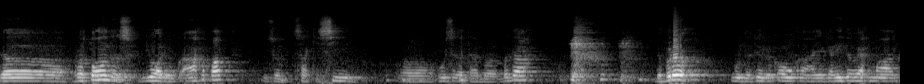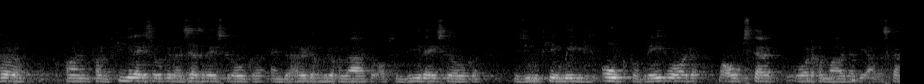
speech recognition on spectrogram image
De rotondes die worden ook aangepakt. Je zult straks zien uh, hoe ze dat hebben bedacht. De brug moet natuurlijk ook gaan. Je kan niet de weg maken van, van vier rijstroken naar zes rijstroken en de huidige brug laten op zijn drie rijstroken. Dus die moet geometrisch ook verbreed worden, maar ook sterk worden gemaakt dat die alles kan,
